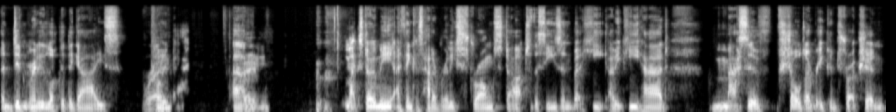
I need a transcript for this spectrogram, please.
and didn't really look at the guys coming back. Um, Right. Max Domi, I think, has had a really strong start to the season, but he, I mean, he had massive shoulder reconstruction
